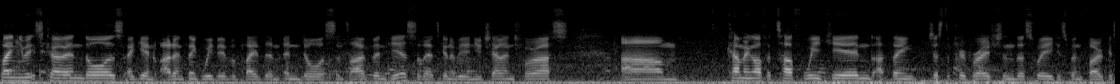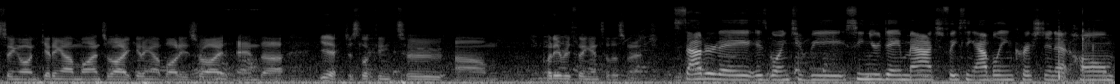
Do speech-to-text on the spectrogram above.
playing New Mexico indoors. Again, I don't think we've ever played them indoors since I've been here, so that's going to be a new challenge for us. Um, coming off a tough weekend, I think just the preparation this week has been focusing on getting our minds right, getting our bodies right, and uh, yeah, just looking to um, put everything into this match. Saturday is going to be senior day match facing Abilene Christian at home.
